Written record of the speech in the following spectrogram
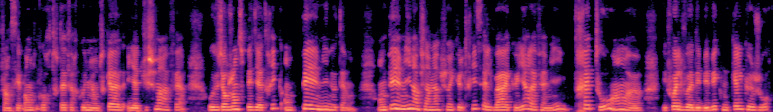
enfin c'est pas encore tout à fait reconnu, en tout cas il y a du chemin à faire, aux urgences pédiatriques, en PMI notamment. En PMI, l'infirmière puricultrice, elle va accueillir la famille très tôt, hein, euh, des fois elle voit des bébés qui ont quelques jours,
